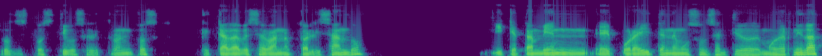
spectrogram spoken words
los dispositivos electrónicos que cada vez se van actualizando y que también eh, por ahí tenemos un sentido de modernidad.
